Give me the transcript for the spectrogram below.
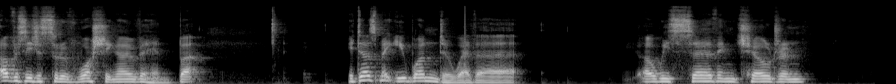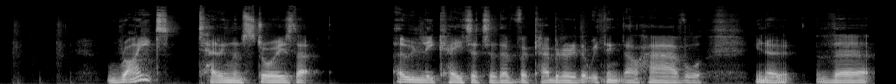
Obviously, just sort of washing over him. But it does make you wonder whether are we serving children right, telling them stories that only cater to the vocabulary that we think they'll have, or you know, the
